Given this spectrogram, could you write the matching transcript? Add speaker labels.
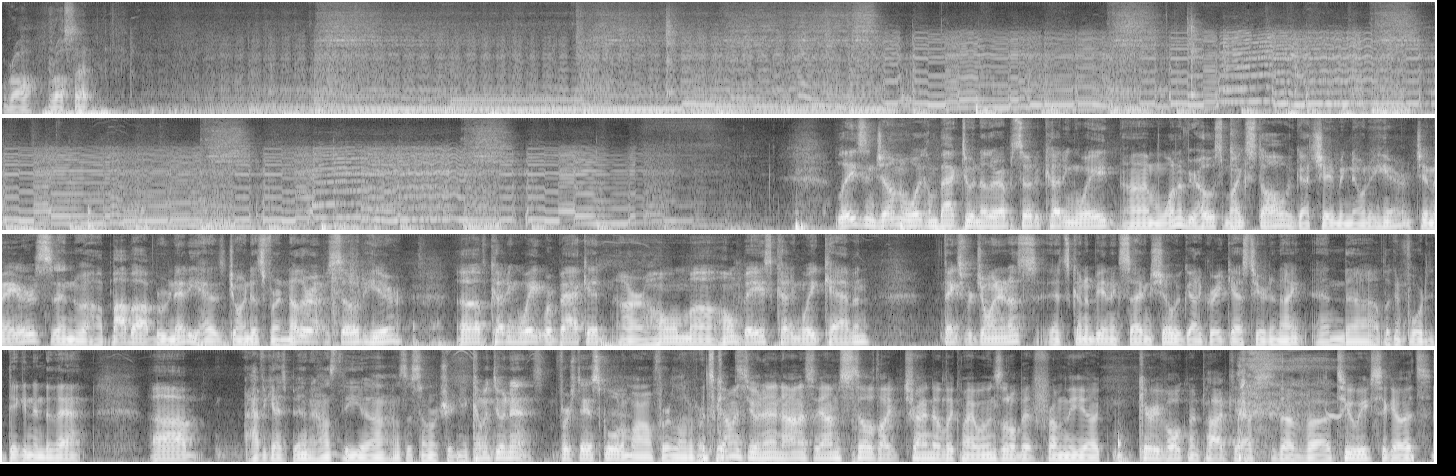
Speaker 1: we're all we're all set.
Speaker 2: Ladies and gentlemen, welcome back to another episode of Cutting Weight. I'm one of your hosts, Mike Stahl. We've got Shane McNona here, Jim Ayers, and uh, Baba Brunetti has joined us for another episode here of Cutting Weight. We're back at our home uh, home base, Cutting Weight Cabin. Thanks for joining us. It's going to be an exciting show. We've got a great guest here tonight, and uh, looking forward to digging into that. How have you guys been? How's the uh, how's the summer treating you? Coming to an end. First day of school tomorrow for a lot of our
Speaker 3: It's
Speaker 2: kids.
Speaker 3: coming to an end. Honestly, I'm still like trying to lick my wounds a little bit from the uh, Kerry Volkman podcast of uh, two weeks ago. It's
